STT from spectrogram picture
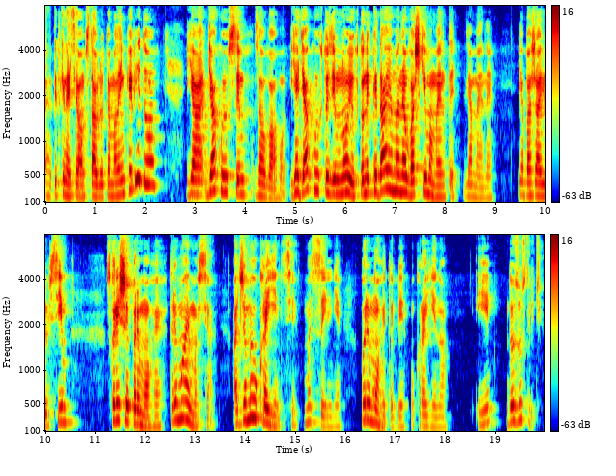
Е, Під кінець я вам ставлю те маленьке відео. Я дякую всім за увагу. Я дякую, хто зі мною, хто не кидає мене в важкі моменти для мене. Я бажаю всім скорішої перемоги. Тримаймося, адже ми українці, ми сильні. Перемоги тобі, Україно, і до зустрічі!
